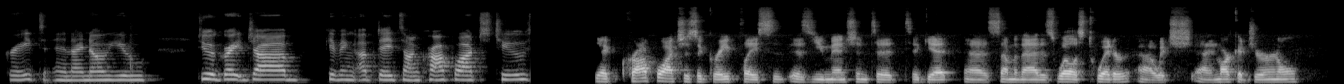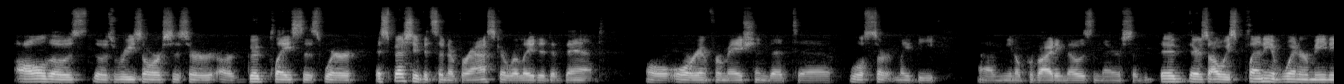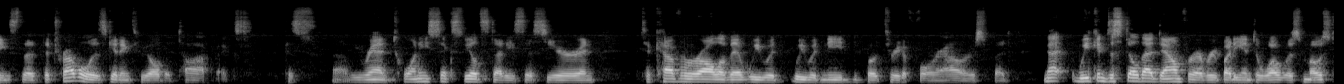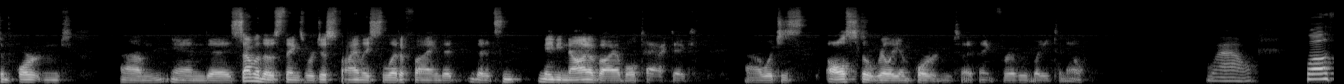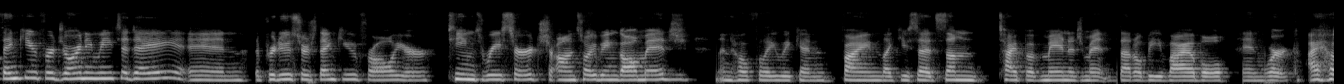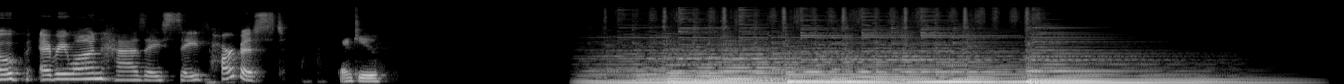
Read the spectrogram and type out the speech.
Great. And I know you do a great job giving updates on Crop Watch too. Yeah, Crop Watch is a great place, as you mentioned, to to get uh, some of that, as well as Twitter, uh, which uh, and Market Journal all those those resources are, are good places where, especially if it's a Nebraska related event or, or information that uh, will certainly be um, you know providing those in there. So there, there's always plenty of winter meetings. The the trouble is getting through all the topics because uh, we ran 26 field studies this year, and to cover all of it, we would we would need about three to four hours. But not, we can distill that down for everybody into what was most important um, and uh, some of those things were just finally solidifying that, that it's maybe not a viable tactic, uh, which is also really important, I think, for everybody to know. Wow. Well, thank you for joining me today. And the producers, thank you for all your team's research on soybean gall midge. And hopefully, we can find, like you said, some type of management that'll be viable and work. I hope everyone has a safe harvest. Thank you.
